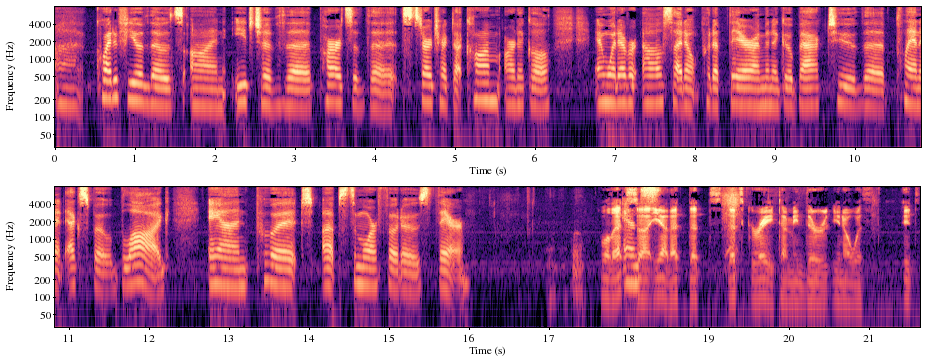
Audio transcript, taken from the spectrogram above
uh, quite a few of those on each of the parts of the StarTrek.com article. And whatever else I don't put up there, I'm going to go back to the Planet Xpo blog and put up some more photos there. Well, that's uh, yeah, that that's that's great. I mean, there you know with it's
